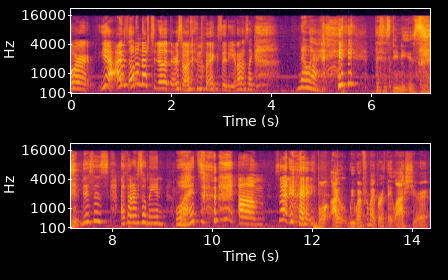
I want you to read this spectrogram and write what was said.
or yeah, I was old enough to know that there was one in Atlantic City, and I was like, no way. This is new news. this is. I thought it was only in what? um. So anyway, well, I we went for my birthday last year.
